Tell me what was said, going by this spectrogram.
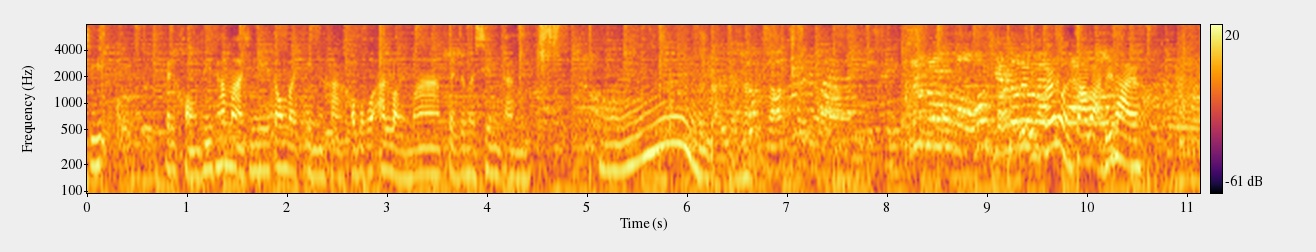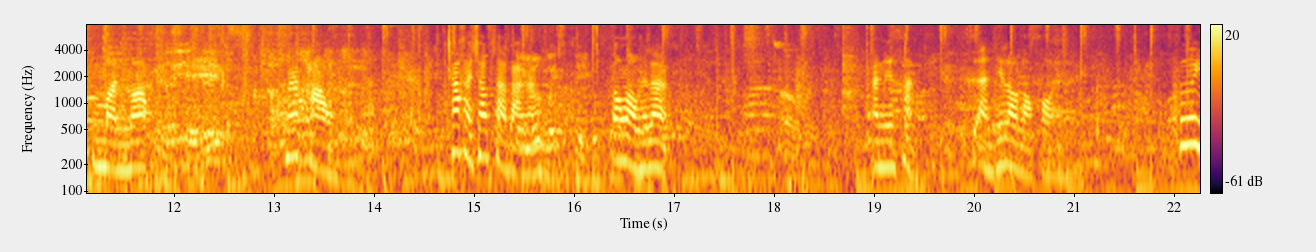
ชิ เป็นของที่ถ้ามาที่นี่ต้องมากินค่ะ เขาบอกว่าอร่อยมากแต่จะมาชิมกันอืมไม่เหมือนซาบะที่ไทย มันมากไม่ขาวถ้าใครชอบซาบะนะต้องลองให้ได้ อันนี้ค่ะ คืออันที่เรารอคอยเฮ้ย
